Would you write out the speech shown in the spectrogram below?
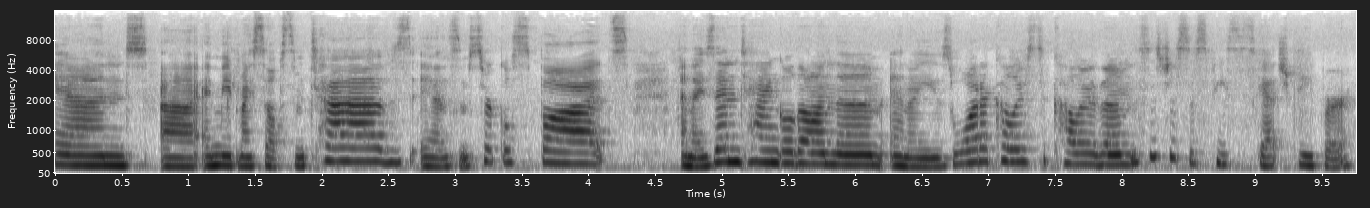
and uh, I made myself some tabs and some circle spots and I Zentangled on them and I used watercolors to color them. This is just this piece of sketch paper.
